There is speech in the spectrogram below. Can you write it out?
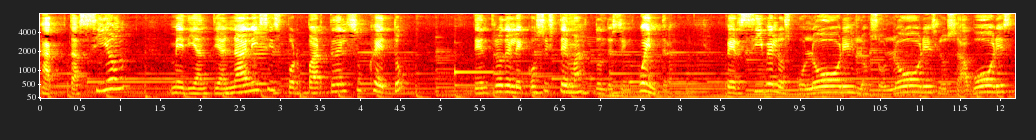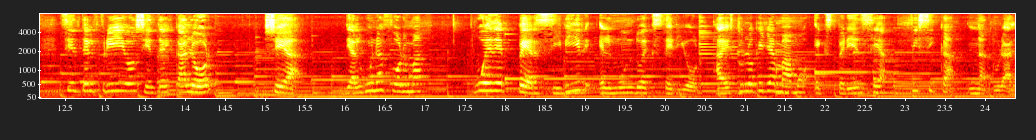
captación mediante análisis por parte del sujeto dentro del ecosistema donde se encuentra percibe los colores, los olores, los sabores, siente el frío, siente el calor, o sea, de alguna forma puede percibir el mundo exterior. A esto es lo que llamamos experiencia física natural.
